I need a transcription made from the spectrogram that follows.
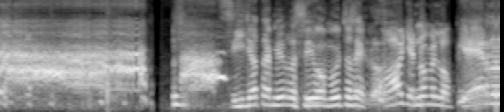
Sí, yo también recibo muchos de, oye, no me lo pierdo.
